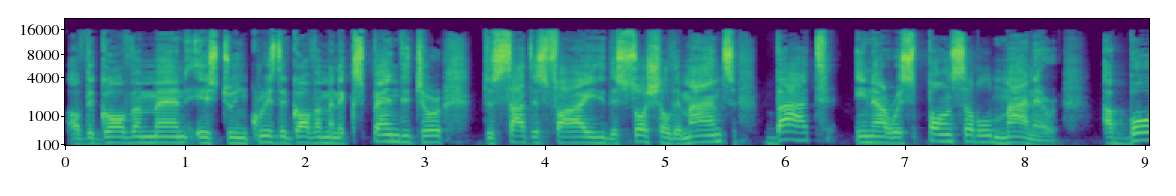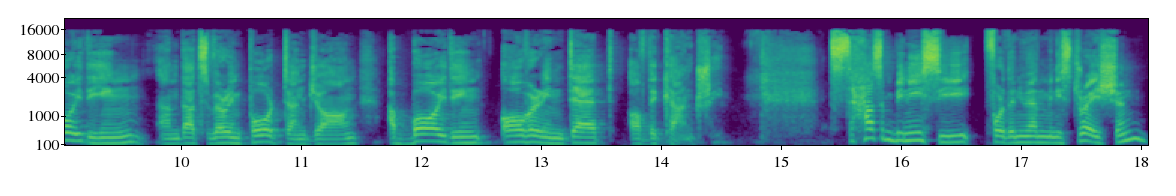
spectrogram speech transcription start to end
of the government is to increase the government expenditure to satisfy the social demands, but in a responsible manner, avoiding, and that's very important, John, avoiding over in debt of the country. It hasn't been easy for the new administration.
